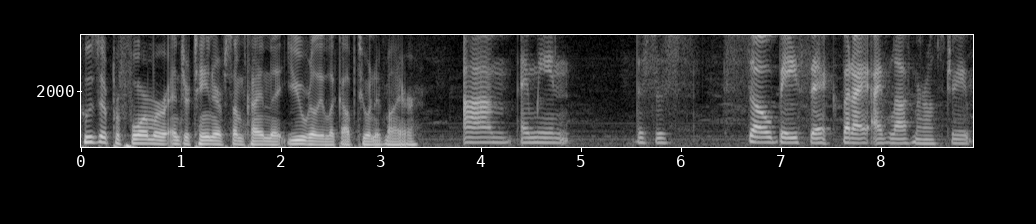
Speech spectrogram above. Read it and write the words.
who's a performer or entertainer of some kind that you really look up to and admire? Um i mean this is so basic, but I, I love Meryl Streep.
